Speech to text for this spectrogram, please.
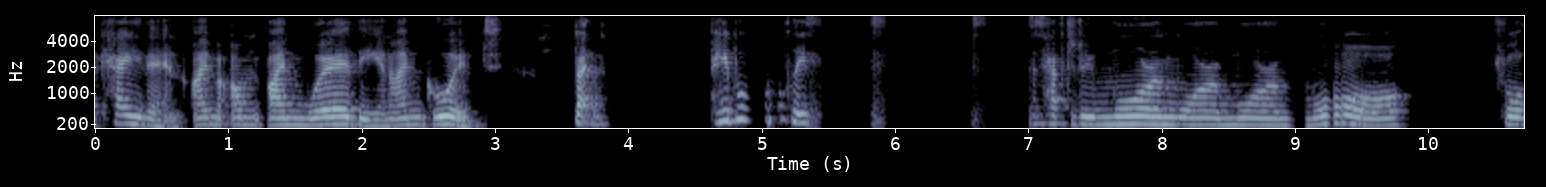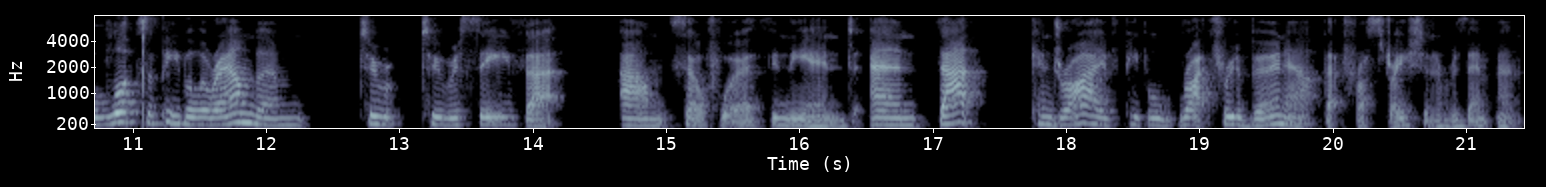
okay then. I'm I'm I'm worthy and I'm good. But people please have to do more and more and more and more for lots of people around them to to receive that um, self-worth in the end and that can drive people right through to burnout that frustration and resentment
